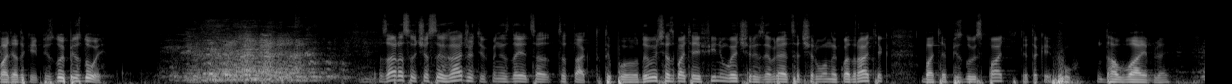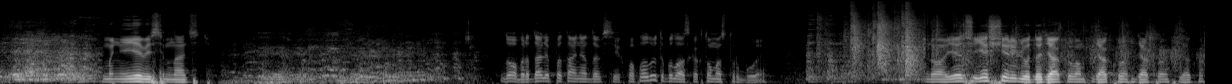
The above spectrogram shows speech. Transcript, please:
Батя такий, піздуй, піздуй. Зараз у часи гаджетів, мені здається, це так. Ти типу дивишся з батя фільм ввечері, з'являється червоний квадратик, батя піздуй спать, ти такий, фу, давай, блядь. Мені є 18. Добре, далі питання до всіх. Поплодуйте, будь ласка, хто мастурбує. Да, є, є щирі люди, дякую вам, дякую, дякую, дякую.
